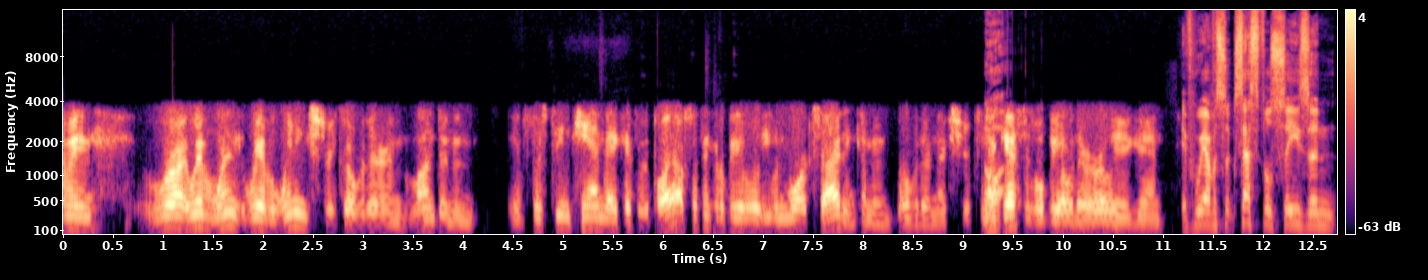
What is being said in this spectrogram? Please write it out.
I mean, we're, we have a win, we have a winning streak over there in London, and if this team can make it to the playoffs, I think it'll be a little even more exciting coming over there next year. 'Cause my Oh. guess is we'll be over there early again. if we have a successful season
